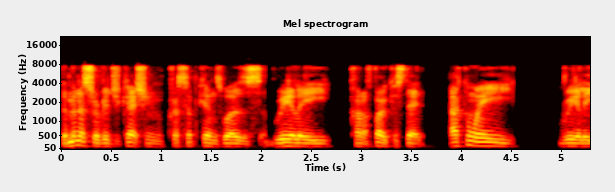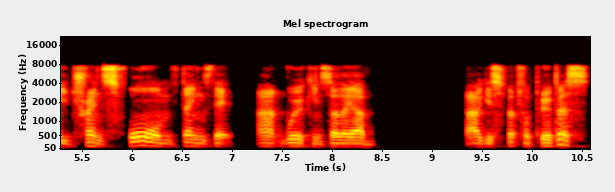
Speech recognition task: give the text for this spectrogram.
the Minister of Education, Chris Hipkins, was really kind of focused at how can we really transform things that aren't working so they are, I guess, fit for purpose.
